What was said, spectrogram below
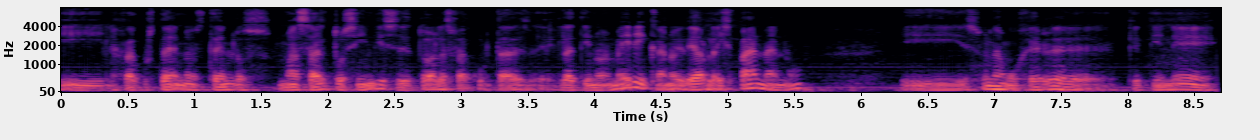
Y la facultad no está en los más altos índices de todas las facultades de Latinoamérica, ¿no? Y de habla hispana, ¿no? Y es una mujer eh, que tiene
